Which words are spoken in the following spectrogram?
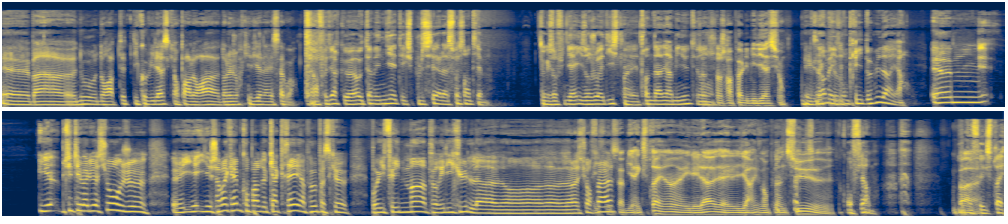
Euh, ben, euh, nous, on aura peut-être Nico Villas qui en parlera dans les jours qui viennent, allez savoir. Alors, faut dire que Otamendi est expulsé à la 60e. Donc, ils ont fini, ils ont joué à 10 les 30 dernières minutes. Ça ne changera pas l'humiliation. Non, mais ils ont pris deux buts derrière. Euh, il petite évaluation. Je, euh, il il j'aimerais quand même qu'on parle de Cacré un peu parce que bon, il fait une main un peu ridicule là dans, dans- dans la Il surface. fait pas bien exprès. Hein. Il est là, il arrive en plein dessus. euh, Je confirme. Il bah, a fait exprès.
